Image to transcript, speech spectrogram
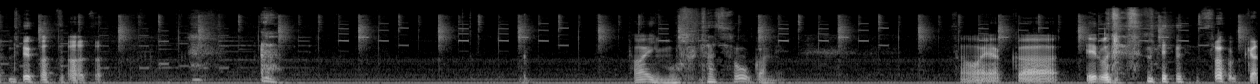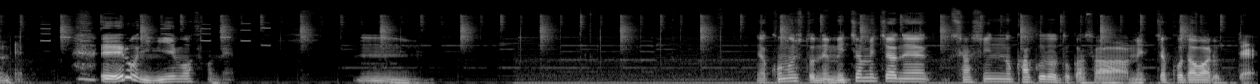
んでわざわざパインもそうかね。爽やかエロですね。そうかね。え、エロに見えますかねうん。いや、この人ね、めちゃめちゃね、写真の角度とかさ、めっちゃこだわるって。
